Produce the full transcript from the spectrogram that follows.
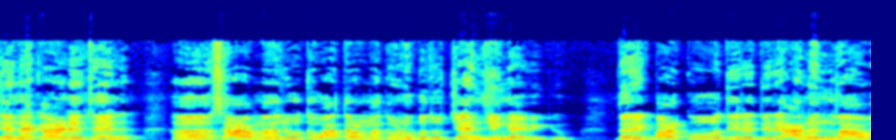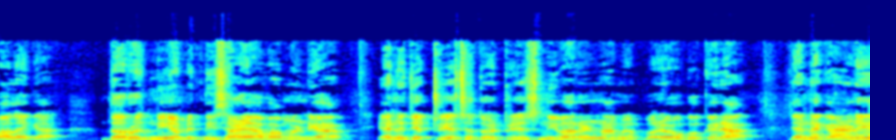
જેના કારણે થઈને શાળામાં જુઓ તો વાતાવરણમાં ઘણું બધું ચેન્જિંગ આવી ગયું. દરેક બાળકો ધીરે ધીરે આનંદમાં આવવા લાગ્યા. દરરોજ નિયમિત નિશાળે આવવા માંડ્યા. એને જે ટ્રેસ હતો એ ટ્રેસ નિવારણના અમે પ્રયોગો કર્યા, જેના કારણે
